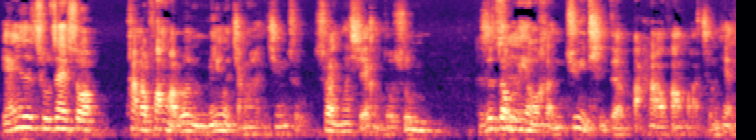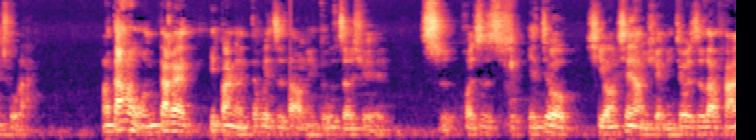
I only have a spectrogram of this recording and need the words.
原因是出在说他的方法论没有讲得很清楚。虽然他写很多书，嗯、可是都没有很具体的把他的方法呈现出来。啊，当然我们大概一般人都会知道，你读哲学史或者是研究西方现象学，你就会知道他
